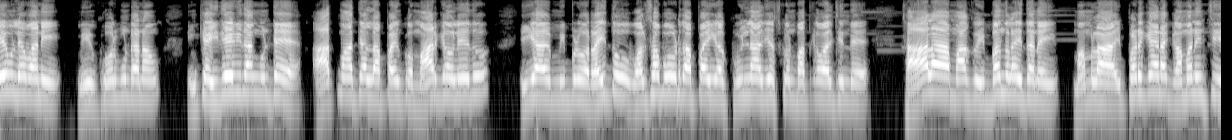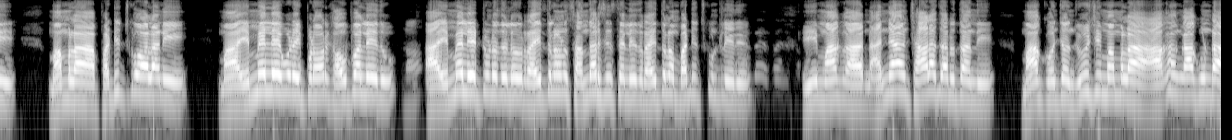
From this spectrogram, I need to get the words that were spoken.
ఏం లేవని మేము కోరుకుంటున్నాం. ఇంకా ఇదే విధంగా ఉంటే ఆత్మహత్యలు తప్ప ఇంకో మార్గం లేదు. ఇక ఇప్పుడు రైతు వలసపోడు తప్ప ఇక కూలినాలు చేసుకొని బతకవలసిందే. చాలా మాకు ఇబ్బందులు అవుతున్నాయి మమ్మల్ని ఇప్పటికైనా గమనించి మమ్మల్ని పట్టించుకోవాలని మా ఎమ్మెల్యే కూడా ఇప్పటివరకు అవపలేదు ఆ ఎమ్మెల్యే ఎట్టుండో తెలియదు రైతులను సందర్శిస్తలేదు రైతులను పట్టించుకుంటలేదు. ఈ మాకు అన్యాయం చాలా జరుగుతుంది. మాకు కొంచెం చూసి మమ్మల్ని ఆగం కాకుండా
